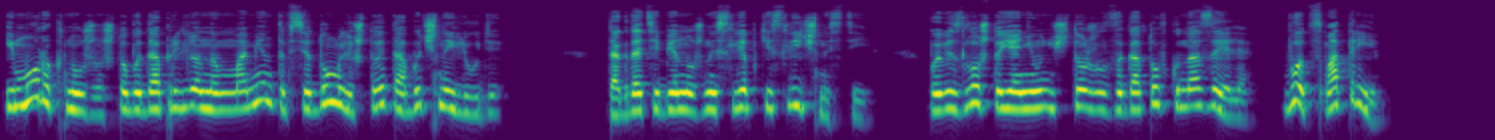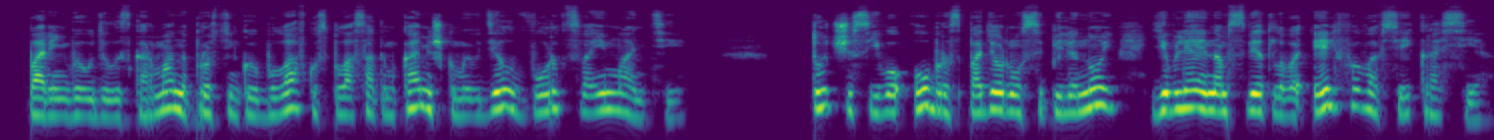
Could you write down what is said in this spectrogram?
И морок нужен, чтобы до определенного момента все думали, что это обычные люди. Тогда тебе нужны слепки с личностей. Повезло, что я не уничтожил заготовку на Зеля. Вот, смотри. Парень выудил из кармана простенькую булавку с полосатым камешком и вдел в ворот своей мантии. Тотчас его образ подернулся пеленой, являя нам светлого эльфа во всей красе.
